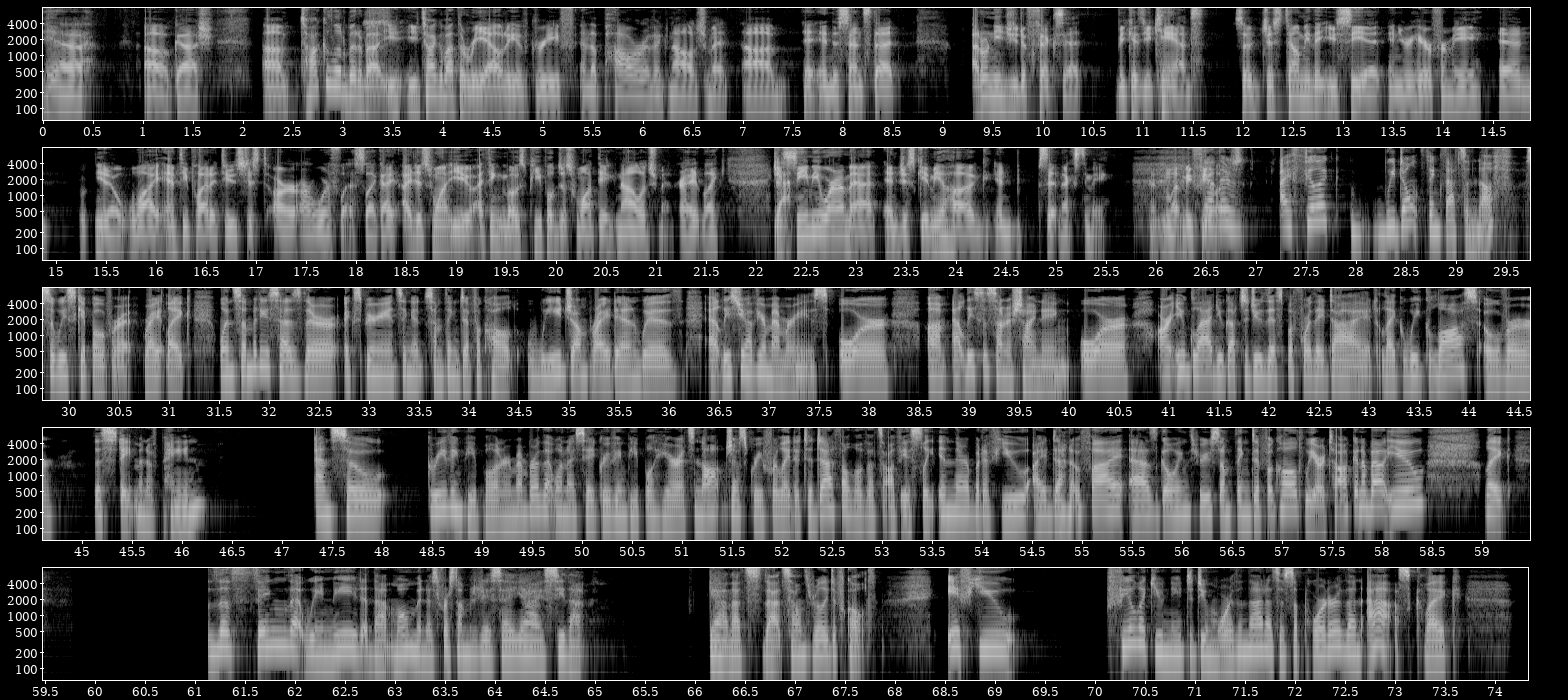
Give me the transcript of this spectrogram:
Yeah. Oh gosh. Um, talk a little bit about you. You talk about the reality of grief and the power of acknowledgement, uh, in the sense that I don't need you to fix it. because you can't. So just tell me that you see it and you're here for me and you know why empty platitudes just are are worthless like i i just want you i think most people just want the acknowledgement right like just Yeah. see me where i'm at and just give me a hug and sit next to me and let me feel yeah, it there's I feel like we don't think that's enough, so we skip over it, right? Like when somebody says they're experiencing something difficult, we jump right in with "at least you have your memories," or um, "at least the sun is shining," or "aren't you glad you got to do this before they died?" Like we gloss over the statement of pain, and so grieving people, and remember that when I say grieving people here, it's not just grief related to death, although that's obviously in there. But if you identify as going through something difficult, we are talking about you. Like the thing that we need at that moment is for somebody to say, Yeah, I see that. Yeah, mm-hmm. that's that sounds really difficult. If you feel like you need to do more than that as a supporter, then ask. Like,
